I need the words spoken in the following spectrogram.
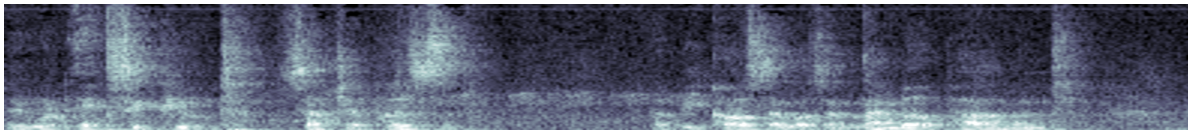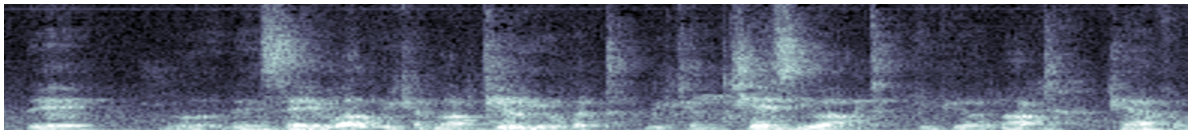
they would execute such a person. But because I was a member of parliament, they, they say, well, we cannot kill you, but we can chase you out if you're not careful.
